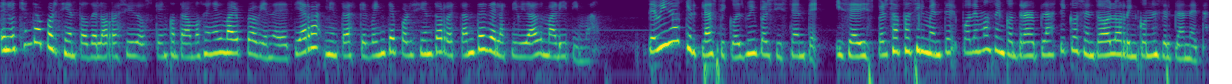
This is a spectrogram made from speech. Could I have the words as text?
El 80% de los residuos que encontramos en el mar proviene de tierra, mientras que el 20% restante de la actividad marítima. Debido a que el plástico es muy persistente y se dispersa fácilmente, podemos encontrar plásticos en todos los rincones del planeta,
